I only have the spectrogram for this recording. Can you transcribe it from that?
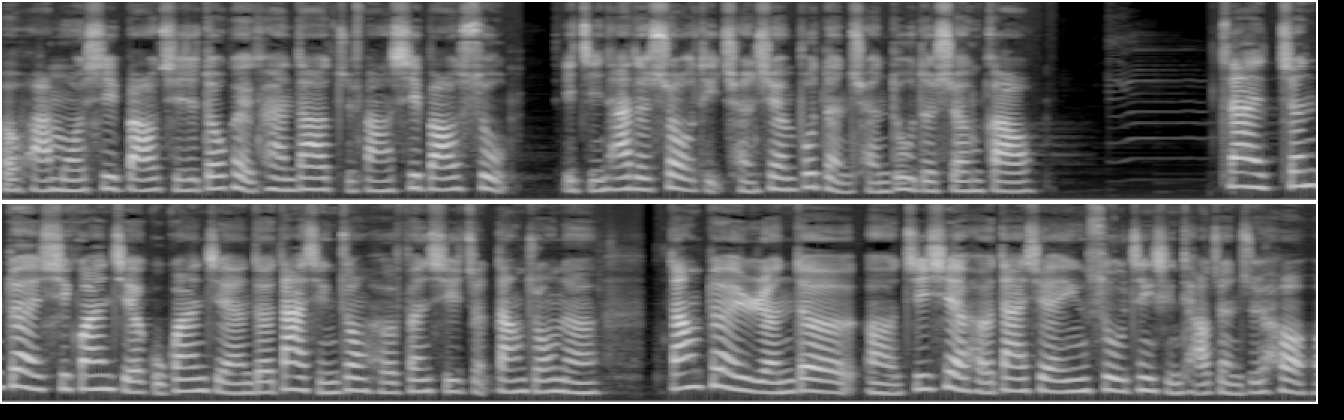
和滑膜细胞，其实都可以看到脂肪细胞素以及它的受体呈现不等程度的升高。在针对膝关节骨关节炎的大型综合分析者当中呢，当对人的呃机械和代谢因素进行调整之后，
